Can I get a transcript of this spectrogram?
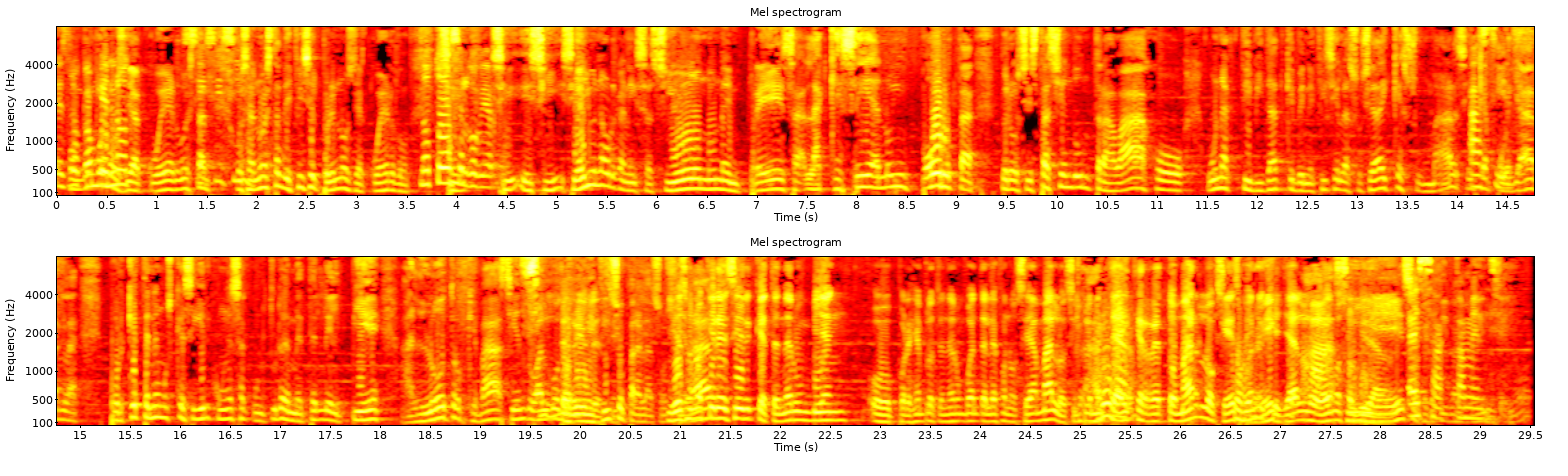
Es lo que- que, Pongámonos no, de acuerdo, es tan- sí, sí. o sea, no es tan difícil ponernos de acuerdo. No todo es el gobierno. Si, y si, si hay una organización, una empresa, la que sea, no importa, pero si está haciendo un trabajo, una actividad que beneficie a la sociedad, hay que sumarse, hay Así que es. apoyarla. ¿Por qué tenemos que seguir con esa cultura de meterle el pie al otro que va haciendo Sí. algo de beneficio sí. para la Y sociedad? eso no quiere decir que tener un bien o, por ejemplo, tener un buen teléfono sea malo. Simplemente Claro. hay que retomar lo que es, bueno y que ya lo hemos Así es, Exactamente. ¿no?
